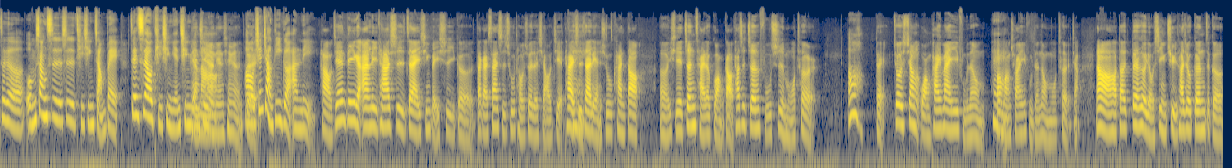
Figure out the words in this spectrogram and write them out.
这个我们上次是提醒长辈，这次要提醒年轻人。年轻人，年轻人。好，先讲第一个案例。好，今天第一个案例，她是在新北市一个大概三十出头岁的小姐，她也是在脸书看到呃一些征才的广告，她是征服饰模特儿。哦，对，就像网拍卖衣服那种，帮忙穿衣服的那种模特儿这样。那他对这个有兴趣，他就跟这个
